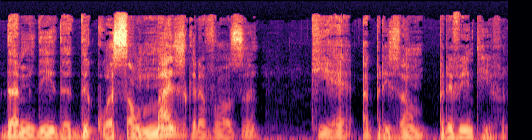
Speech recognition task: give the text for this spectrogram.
da medida de coação mais gravosa, que é a prisão preventiva.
